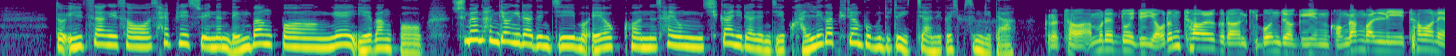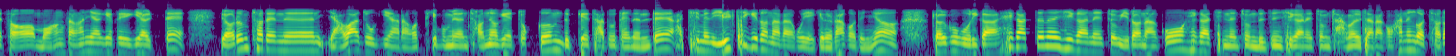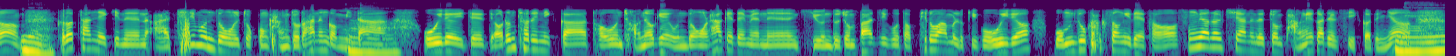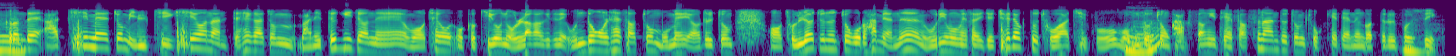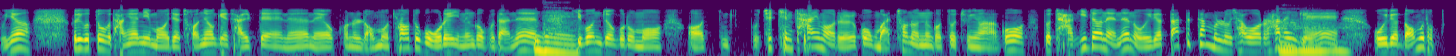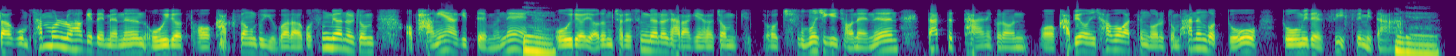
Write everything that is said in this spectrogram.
또 일상에서 살필 수 있는 냉방병의 예방법, 수면 환경이라든지 뭐 에어컨 사용 시간이라든지 관리가 필요한 부분들도 있지 않을까 싶습니다. 그렇죠. 아무래도 이제 여름철 그런 기본적인 건강 관리 차원에서 뭐 항상 한의학에서 얘기할 때 여름철에는 야와조기하라 어떻게 보면 저녁에 조금 늦게 자도 되는데 아침에는 일찍 일어나라고 얘기를 하거든요. 결국 우리가 해가 뜨는 시간에 좀 일어나고 해가 지는 좀 늦은 시간에 좀 잠을 자라고 하는 것처럼 네. 그렇다는 얘기는 아침 운동을 조금 강조를 하는 겁니다. 아. 오히려 이제 여름철이니까 더운 저녁에 운동을 하게 되면은 기운도 좀 빠지고 더 피로함을 느끼고 오히려 몸도 각성이 돼서 돼서 숙면을 취하는데 좀 방해가 될 수 있거든요. 네. 그런데 아침에 좀 일찍 시원한 때 해가 좀 많이 뜨기 전에 뭐 체온 그 기온이 올라가기 전에 운동을 해서 좀 몸의 열을 좀 어, 돌려주는 쪽으로 하면은 우리 몸에서 이제 체력도 좋아지고 몸도 네. 좀 각성이 돼서 순환도 좀 좋게 되는 것들을 볼수 음. 있고요. 그리고 또 당연히 뭐 이제 저녁에 잘 때는 에어컨을 너무 켜두고 오래 있는 것보다는 네. 기본적으로 뭐어좀 그 취침 타이머를 꼭 맞춰 놓는 것도 중요하고 또 자기 전에는 오히려 따뜻한 물로 샤워 를 하는 아. 게 오히려 너무 덥다고 찬물로 하게 되면은 오히려 더 각성도 유발하고 숙면을 좀 어, 방해하기 때문에 예. 오히려 여름철에 숙면을 잘하게 해서 좀 어, 주무시기 전에는 따뜻한 그런 뭐 가벼운 샤워 같은 거를 좀 하는 것도 도움이 될 수 있습니다. 네.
